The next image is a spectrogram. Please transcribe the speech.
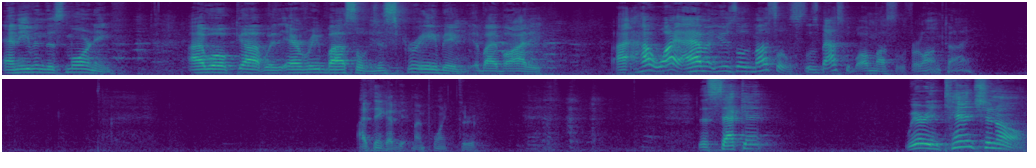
and even this morning, I woke up with every muscle just screaming in my body. I, how, why? I haven't used those muscles, those basketball muscles, for a long time. I think I'm getting my point through. The second, we're intentional.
